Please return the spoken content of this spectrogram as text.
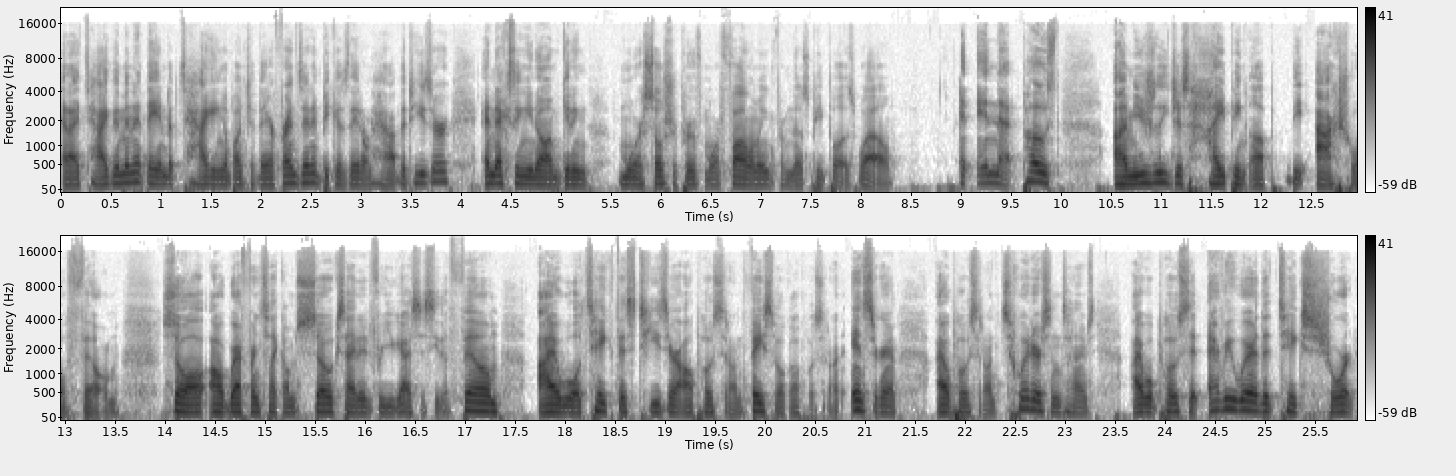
and I tag them in it, they end up tagging a bunch of their friends in it because they don't have the teaser. And next thing you know, I'm getting more social proof, more following from those people as well. And in that post, I'm usually just hyping up the actual film. So I'll, I'll, reference, like, I'm so excited for you guys to see the film. I will take this teaser, I'll post it on Facebook, I'll post it on Instagram, I will post it on Twitter sometimes. I will post it everywhere that takes short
